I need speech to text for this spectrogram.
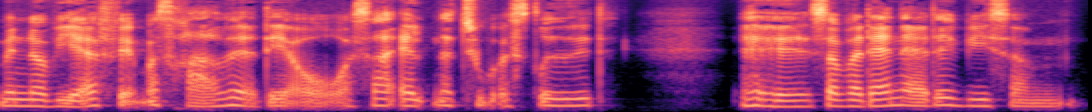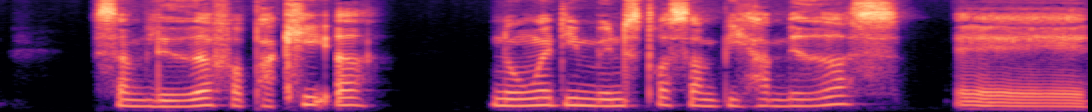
Men når vi er 35 og derover, så er alt natur stridigt. Øh, så hvordan er det, vi som, som leder får parkeret nogle af de mønstre, som vi har med os, øh,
